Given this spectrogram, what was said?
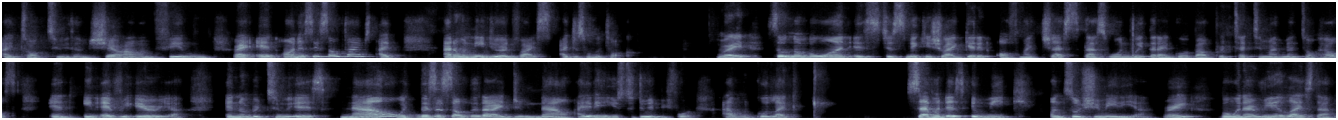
I talk to them, share how I'm feeling, right? And honestly, sometimes I I don't need your advice. I just want to talk. Hmm. Right. So, number one is just making sure I get it off my chest. That's one way that I go about protecting my mental health and in every area. And number two is now, this is something that I do now. I didn't used to do it before. I would go like seven days a week on social media, right? But when I realized that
